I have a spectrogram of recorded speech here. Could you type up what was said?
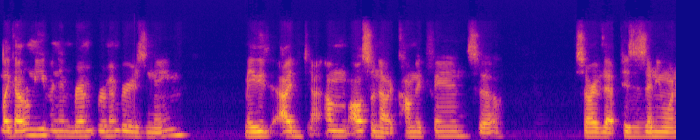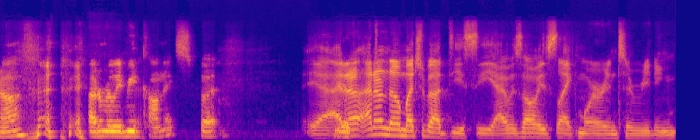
like I don't even remem- remember his name. Maybe I I'm also not a comic fan, so sorry if that pisses anyone off. I don't really read comics, but yeah i don't i don't know much about dc i was always like more into reading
